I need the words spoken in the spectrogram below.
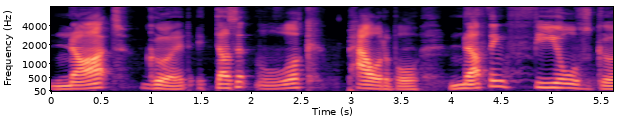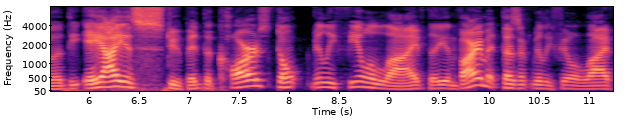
not good. It doesn't look palatable. Nothing feels good. The AI is stupid. The cars don't really feel alive. The environment doesn't really feel alive.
